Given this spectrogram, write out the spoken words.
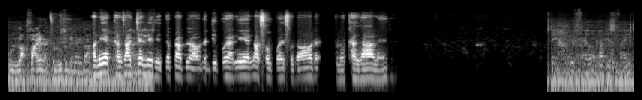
คุณรับไฟล์เนี่ยคุณรู้สึกยังไงบ้าง ။အနေခံစားချက်လေးတွေပြပြပြအောင်တဲ့ဒီပွဲအနေနဲ့နောက်ဆုံးပွဲဆိုတော့တဲ့ဘယ်လိုခံစားရလဲ Say how you feel about this fight.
